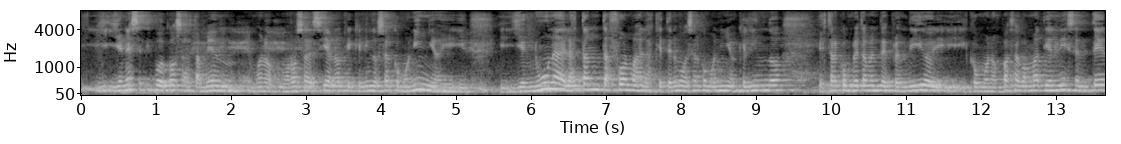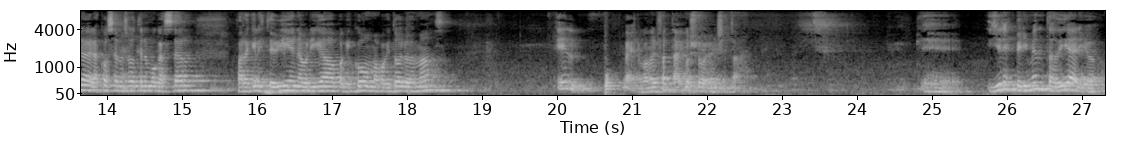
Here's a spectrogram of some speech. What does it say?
y, en ese tipo de cosas también, eh, bueno, como Rosa decía, ¿no? qué lindo ser como niños y, y, en una de las tantas formas en las que tenemos que ser como niños, qué lindo estar completamente desprendido y, como nos pasa con Mati, él ni se entera de las cosas que nosotros tenemos que hacer para que él esté bien abrigado, para que coma, para que todo lo demás. Él, bueno, cuando le falta algo llora y ya está. Eh, y él experimenta a diario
